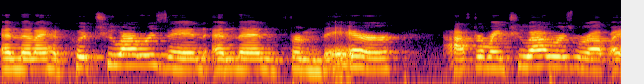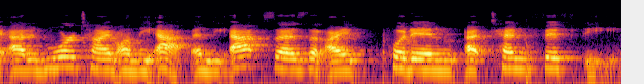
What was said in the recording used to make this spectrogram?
and then I had put two hours in, and then from there, after my two hours were up, I added more time on the app. And the app says that I put in at 1050.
